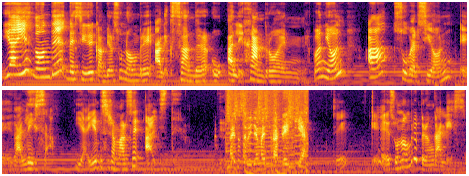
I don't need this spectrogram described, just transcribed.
Y ahí es donde decide cambiar su nombre Alexander o Alejandro en español a su versión eh, galesa. Y ahí empieza a llamarse Alistair. A eso se le llama estrategia. ¿Sí? Que es un nombre pero en galés.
